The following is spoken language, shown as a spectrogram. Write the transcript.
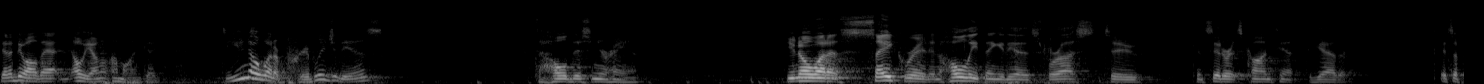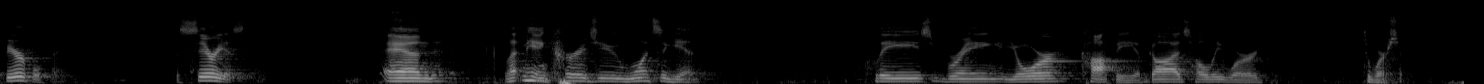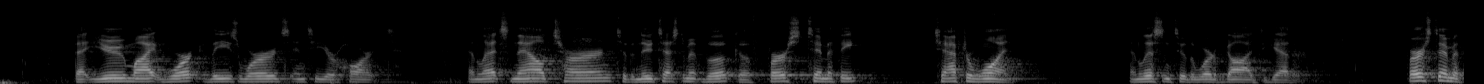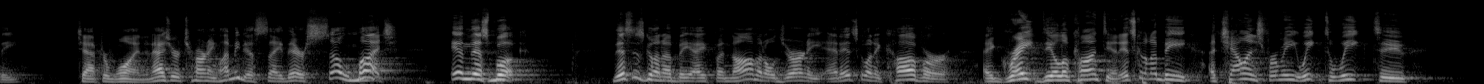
Did I do all that? Oh, yeah, I'm on. Good. Do you know what a privilege it is to hold this in your hand? Do you know what a sacred and holy thing it is for us to consider its content together? It's a fearful thing, it's a serious thing. And let me encourage you once again please bring your copy of God's holy word to worship, that you might work these words into your heart. And let's now turn to the New Testament book of 1 Timothy, chapter 1, and listen to the word of God together. 1 Timothy, chapter 1. And as you're turning, let me just say there's so much in this book. This is going to be a phenomenal journey, and it's going to cover a great deal of content. It's going to be a challenge for me week to week to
